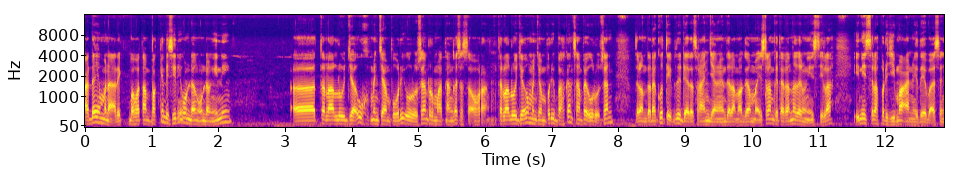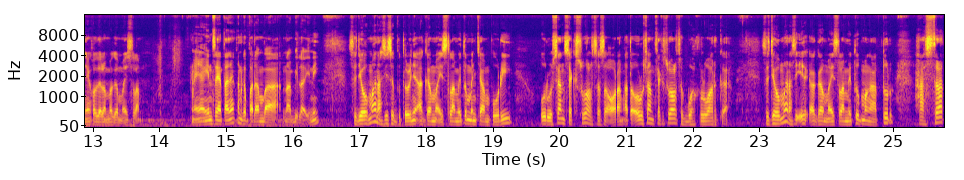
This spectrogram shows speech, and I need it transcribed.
ada yang menarik bahwa tampaknya di sini undang-undang ini uh, terlalu jauh mencampuri urusan rumah tangga seseorang, terlalu jauh mencampuri bahkan sampai urusan dalam tanda kutip itu di atas ranjang yang dalam agama Islam kita kenal dengan istilah ini istilah perjimaan gitu ya bahasanya kalau dalam agama Islam. Nah, yang ingin saya tanyakan kepada Mbak Nabila ini, sejauh mana sih sebetulnya agama Islam itu mencampuri urusan seksual seseorang atau urusan seksual sebuah keluarga? Sejauh mana sih agama Islam itu mengatur hasrat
